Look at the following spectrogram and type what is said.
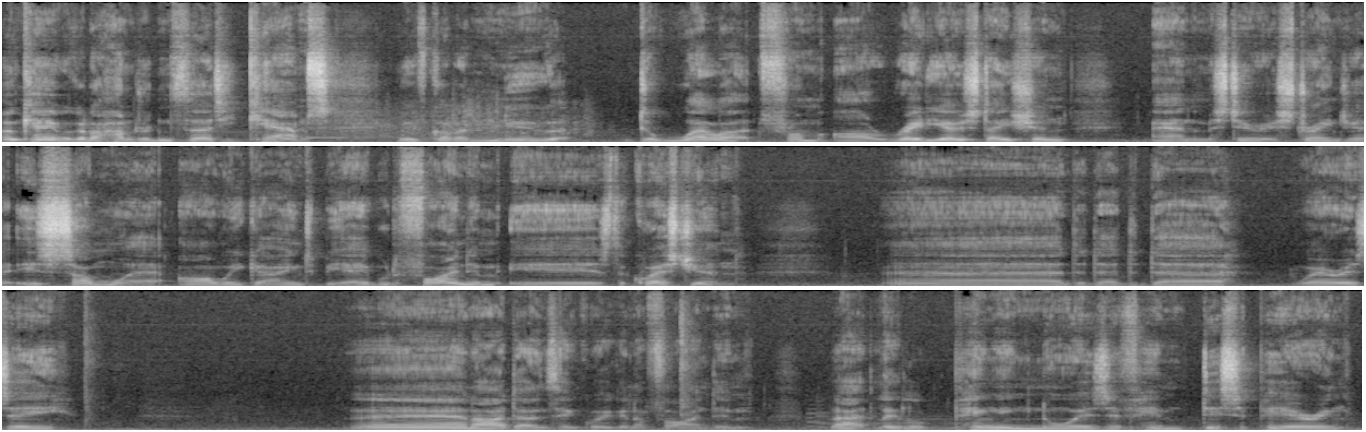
Okay, we've got 130 caps. We've got a new dweller from our radio station, and the mysterious stranger is somewhere. Are we going to be able to find him? Is the question. Uh, da da da. Where is he? And I don't think we're going to find him that little pinging noise of him disappearing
